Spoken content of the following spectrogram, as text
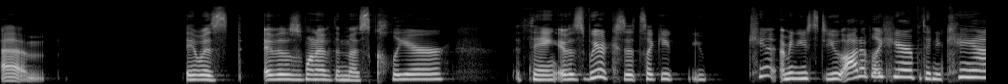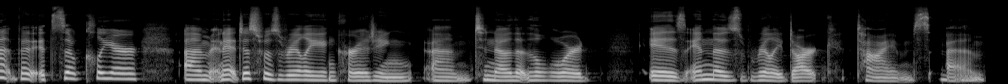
um, it was it was one of the most clear thing. It was weird because it's like you you can't. I mean, you you audibly hear, but then you can't. But it's so clear, um, and it just was really encouraging um, to know that the Lord is in those really dark times. Mm-hmm. Um,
